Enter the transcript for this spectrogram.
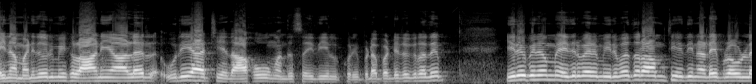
ஐநா மனித உரிமைகள் ஆணையாளர் உரையாற்றியதாகவும் அந்த செய்தியில் குறிப்பிடப்பட்டிருக்கிறது. இருப்பினும் எதிர்வரும் இருபத்தொராம் தேதி நடைபெறவுள்ள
